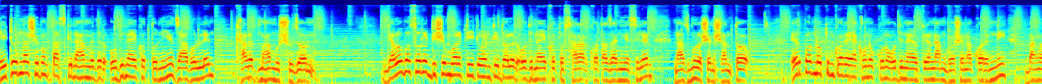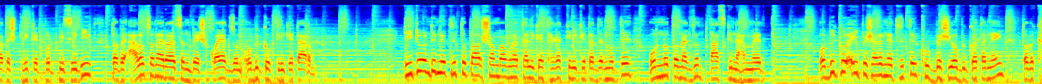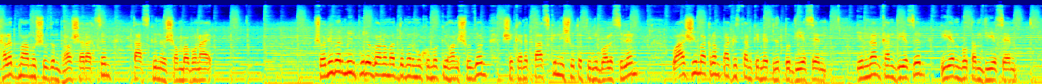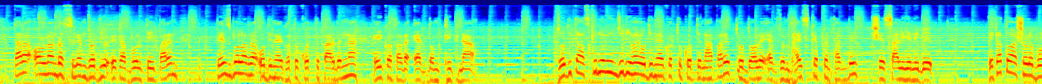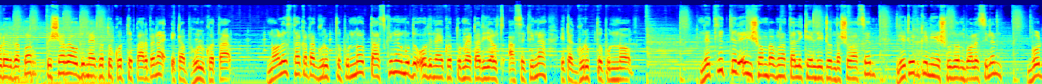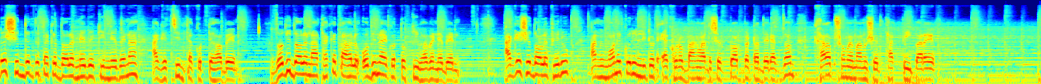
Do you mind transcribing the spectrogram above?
লিটন দাস এবং তাসকিন আহমেদের অধিনায়কত্ব নিয়ে যা বললেন খালেদ মাহমুদ সুজন। গেল বছরের ডিসেম্বরে টি টোয়েন্টি দলের অধিনায়কত্ব ছাড়ার কথা জানিয়েছিলেন নাজমুল হোসেন শান্ত। এরপর নতুন করে এখনও কোনো অধিনায়কের নাম ঘোষণা করেননি বাংলাদেশ ক্রিকেট বোর্ড বিসিবি, তবে আলোচনায় রয়েছেন বেশ কয়েকজন অভিজ্ঞ ক্রিকেটার। টি টোয়েন্টি নেতৃত্ব পাওয়ার সম্ভাবনা তালিকায় থাকা ক্রিকেটারদের মধ্যে অন্যতম একজন তাসকিন আহমেদ। অভিজ্ঞ এই পেশারের নেতৃত্বের খুব বেশি অভিজ্ঞতা নেই, তবে খালেদ মাহমুদ সুজন ভরসা রাখছেন তাসকিনের সম্ভাবনায়। শনিবার মিরপুরে গণমাধ্যমের মুখোমুখি হন সুজন, সেখানে তাসকিন ইস্যুতে তিনি বলেছিলেন, ওয়াসিম আকরাম পাকিস্তানকে নেতৃত্ব দিয়েছেন, ইমরান খান দিয়েছেন, ইয়ান বোতাম দিয়েছেন। তারা অলরাউন্ডার ছিলেন যদিও এটা বলতেই পারেন, পেস বোলাররা অধিনায়কত্ব করতে পারবেন না, এই কথাটা একদম ঠিক না। যদি তাসকিনের ইঞ্জুরি হয়, অধিনায়কত্ব করতে না পারে, তো দলে একজন ভাইস ক্যাপ্টেন থাকবেই, সে চালিয়ে নেবে। এটা তো আসলে বোর্ডের ব্যাপার পেশাররা অধিনায়কত্ব করতে পারবে না, এটা ভুল কথা। নলেজ থাকাটা গুরুত্বপূর্ণ তাসকিনের মধ্যে অধিনায়কত্ব ম্যাটারিয়ালস আছে কিনা, এটা গুরুত্বপূর্ণ। নেতৃত্বের এই সম্ভাবনা তালিকায় লিটন দাসও আছেন। লিটনকে নিয়ে সুজন বলেছিলেন, বোর্ডের সিদ্ধান্তে তাকে দলে নেবে কি নেবে না, আগে চিন্তা করতে হবে। যদি দলে না থাকে, তাহলে অধিনায়কত্ব কীভাবে নেবেন? আগে সে দলে ফিরুক, আমি মনে করি লিটন এখনও বাংলাদেশের টপ ব্যাটারদের একজন খারাপ সময় মানুষের থাকতেই পারে।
